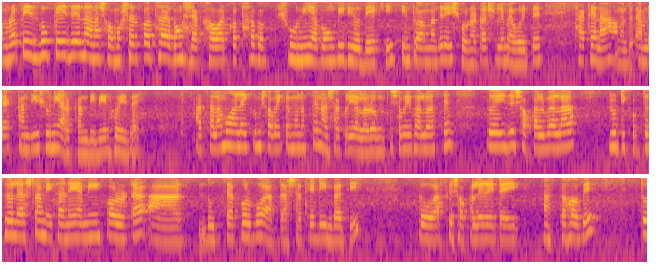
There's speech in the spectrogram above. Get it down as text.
আমরা ফেসবুক পেজে নানা সমস্যার কথা এবং হ্যাক হওয়ার কথা শুনি এবং ভিডিও দেখি, কিন্তু আমাদের এই শোনাটা আসলে মেমোরিতে থাকে না। আমাদের, আমরা এক কান দিয়ে শুনি আর কান দিয়ে বের হয়ে যায়। আসসালামু আলাইকুম, সবাই কেমন আছেন? আশা করি আল্লাহর রহমতে সবাই ভালো আছেন। তো এই যে সকালবেলা রুটি করতে চলে আসলাম, এখানে আমি পরোটা আর দুধ চা করব আর তার সাথে ডিম ভাজি। তো আজকে সকালের এটাই নাস্তা হবে। তো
